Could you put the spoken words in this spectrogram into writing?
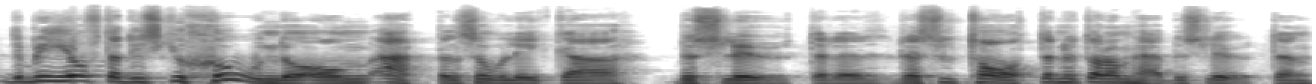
det blir ju ofta diskussion då om Apples olika beslut eller resultaten av de här besluten.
